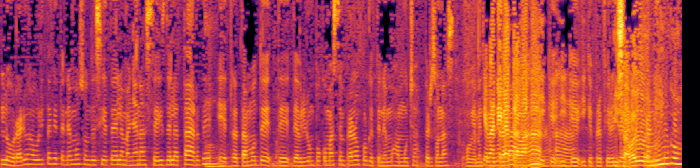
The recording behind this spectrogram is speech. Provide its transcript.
Los horarios ahorita que tenemos son de 7 de la mañana a 6 de la tarde. Eh, tratamos de, de- de abrir un poco más temprano porque tenemos a muchas personas, obviamente, Que van a ir a trabajan trabajar, y que, y, que, y que prefieren ¿Y sábado y domingo?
